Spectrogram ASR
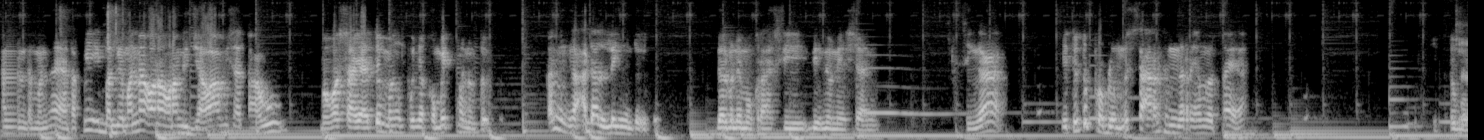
teman-teman saya tapi bagaimana orang-orang di Jawa bisa tahu bahwa saya itu memang punya komitmen untuk itu. kan nggak ada link untuk itu dalam demokrasi di Indonesia nih. sehingga itu tuh problem besar sebenarnya menurut saya itu ya,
